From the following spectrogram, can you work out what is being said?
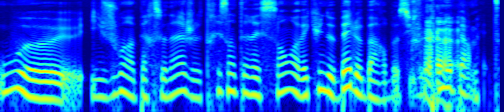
où euh, il joue un personnage très intéressant avec une belle barbe, si je peux me permettre.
